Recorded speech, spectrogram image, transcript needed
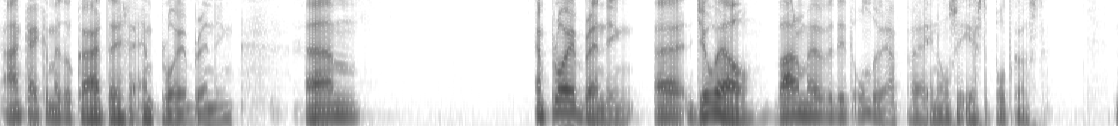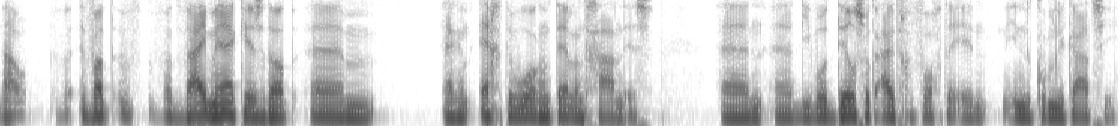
aankijken met elkaar tegen employer branding. Ehm, employer branding. Eh Joël, waarom hebben we dit onderwerp eh, in onze eerste podcast? Nou, wat, wat wij merken is dat ehm, er een echte war on talent gaande is. En eh, die wordt deels ook uitgevochten in, in de communicatie.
